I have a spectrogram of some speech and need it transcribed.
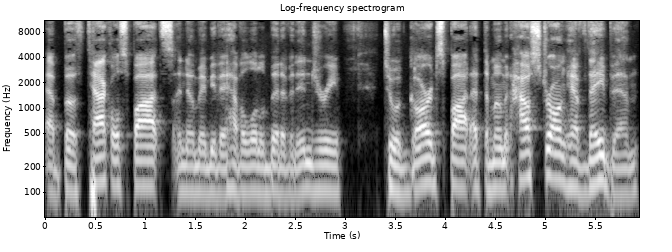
at both tackle spots. I know maybe they have a little bit of an injury to a guard spot at the moment. How strong have they been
